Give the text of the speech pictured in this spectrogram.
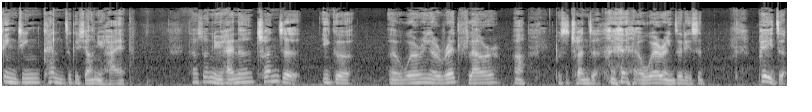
定睛看这个小女孩。他说：“女孩呢，穿着一个呃，wearing a red flower 啊。”不是穿着，wearing 这里是配着、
